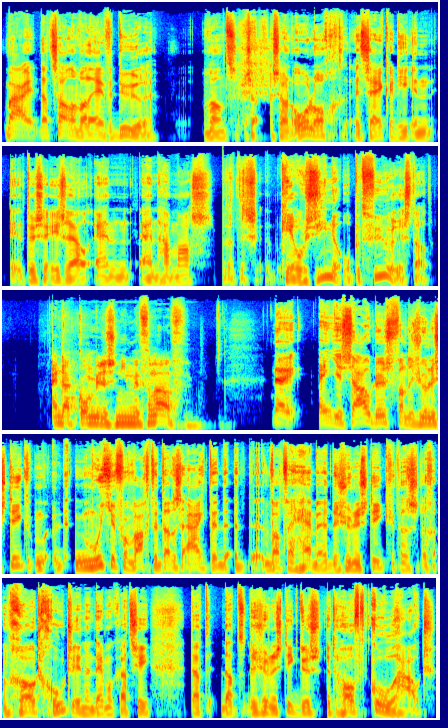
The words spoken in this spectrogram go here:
Maar dat zal nog wel even duren. Want zo- zo'n oorlog, zeker die in, tussen Israël en, en Hamas, dat is kerosine op het vuur, is dat. En daar kom je dus niet meer vanaf. Nee, en je zou dus van de journalistiek, mo- moet je verwachten, dat is eigenlijk de, de- de- wat we hebben. De journalistiek, dat is een groot goed in een democratie, dat, dat de journalistiek dus het hoofd koel houdt.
